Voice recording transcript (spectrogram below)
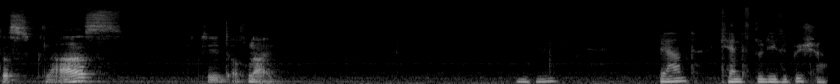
Das Glas geht auf Nein. Mhm. Bernd, kennst du diese Bücher?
